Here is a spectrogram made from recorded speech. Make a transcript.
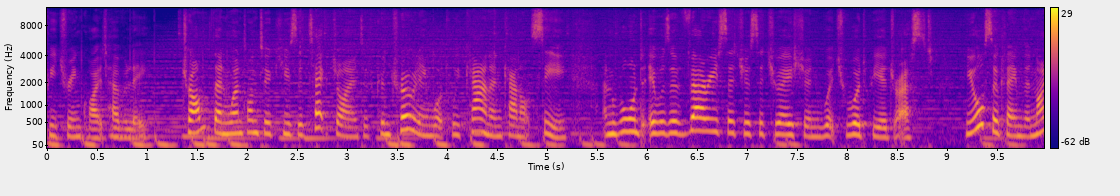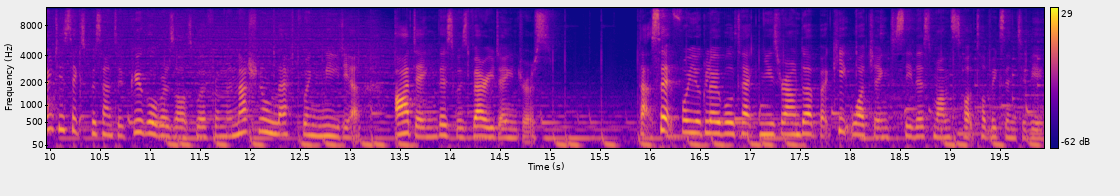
featuring quite heavily. Trump then went on to accuse the tech giant of controlling what we can and cannot see and warned it was a very serious situation which would be addressed. He also claimed that 96% of Google results were from the national left-wing media, adding this was very dangerous. That's it for your Global Tech News Roundup, but keep watching to see this month's Hot Topics interview.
